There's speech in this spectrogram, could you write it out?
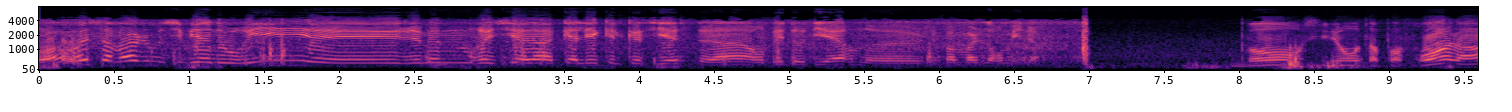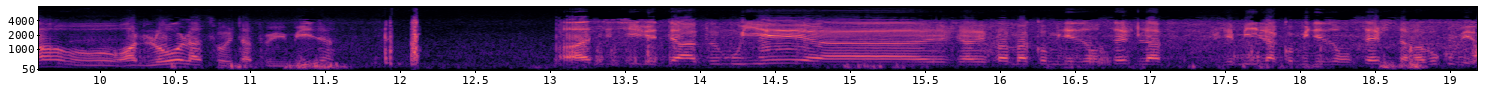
Ouais, ouais, ça va, je me suis bien nourri et j'ai même réussi à caler quelques siestes là, en baie d'Audierne, euh, j'ai pas mal dormi là. Bon, sinon t'as pas froid là, au ras de l'eau, là, ça va être un peu humide? Ah si si j'étais un peu mouillé, euh, ma combinaison sèche, là j'ai mis la combinaison sèche, ça va beaucoup mieux.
